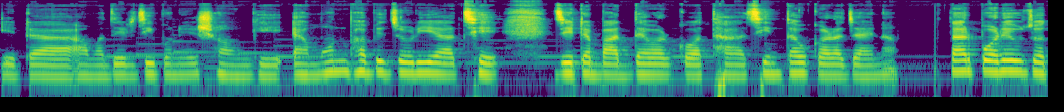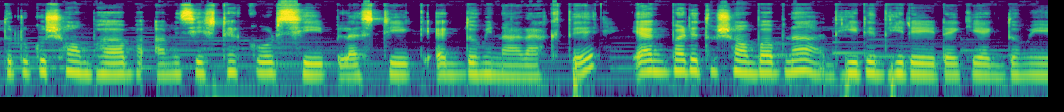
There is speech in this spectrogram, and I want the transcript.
এটা আমাদের জীবনের সঙ্গে এমনভাবে জড়িয়ে আছে, যেটা বাদ দেওয়ার কথা, চিন্তাও করা যায় না। তারপরেও যতটুকু সম্ভব আমি চেষ্টা করছি প্লাস্টিক একদমই না রাখতে। একবারে তো সম্ভব না, ধীরে ধীরে এটাকে একদমই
